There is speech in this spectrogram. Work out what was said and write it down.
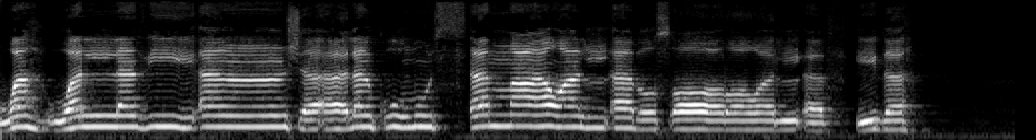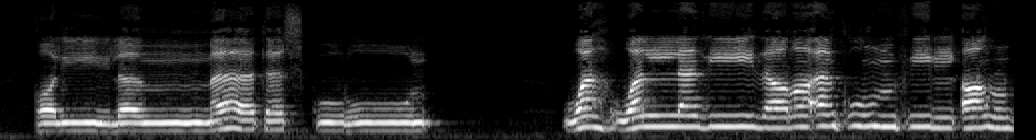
وهو الذي انشا لكم السمع والابصار والافئده قليلا ما تشكرون وهو الذي ذراكم في الأرض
